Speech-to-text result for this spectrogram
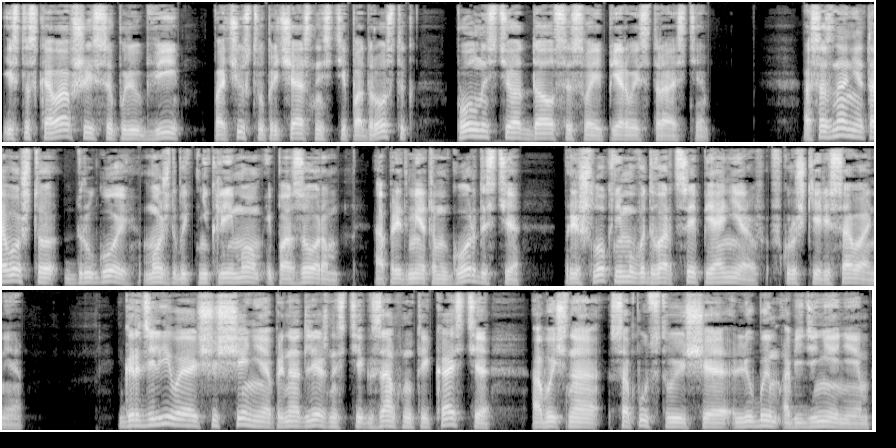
истосковавшийся по любви, по чувству причастности подросток – полностью отдался своей первой страсти. Осознание того, что другой может быть не клеймом и позором, а предметом гордости, пришло к нему во дворце пионеров в кружке рисования. Горделивое ощущение принадлежности к замкнутой касте, обычно сопутствующее любым объединениям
